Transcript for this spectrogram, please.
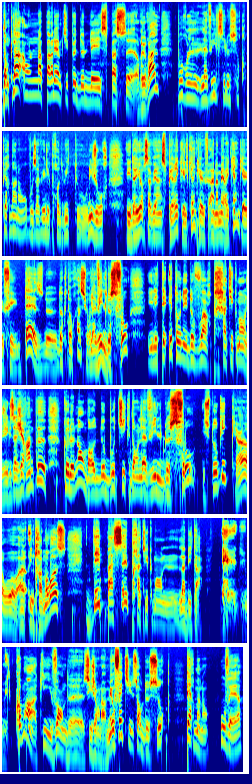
Donc là, on a parlé un petit peu de l'espace rural. Pour la ville, c'est le souk permanent. Vous avez les produits tous les jours. Et d'ailleurs, ça avait inspiré quelqu'un, un Américain, qui avait fait une thèse de doctorat sur la ville de Sfro. Il était étonné de voir pratiquement, j'exagère un peu, que le nombre de boutiques dans la ville de Sfro, historique, hein, dépassait pratiquement l'habitat. Et mais comment, à qui ils vendent euh, ces gens-là? Mais au fait, c'est une sorte de souk permanent, ouvert,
